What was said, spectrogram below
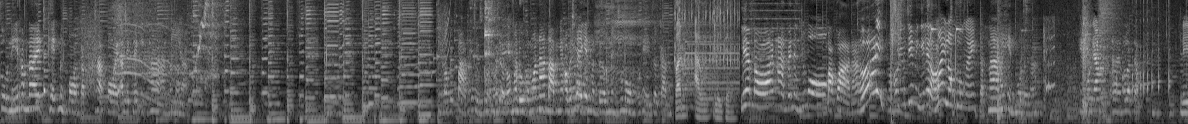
สูตรนี้ทำได้เค้กหนึ่งปอนด์กับถาดฟอยล์อันเล็กๆอีก5อันนะคะ เราไปปาดให้สวยๆแล้วเดี๋ยวเรามาดูกันว่าหน้าตาเป็นไง เอาไปแช่เย็นเหมือนเดิม1ชั่วโมง โอเค เจอกัน One hour later. เรียบร้อยผ่านไป 1 ชั่วโมงกว่าๆนะ เฮ้ยเอานิ้วจิ้มอย่างนี้เลยเหรอไม่ลองดูไง จับหน้าให้เห็นหมดเลยนะเห็นหมดยังอ่าเพราะเราจับ อันนี้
